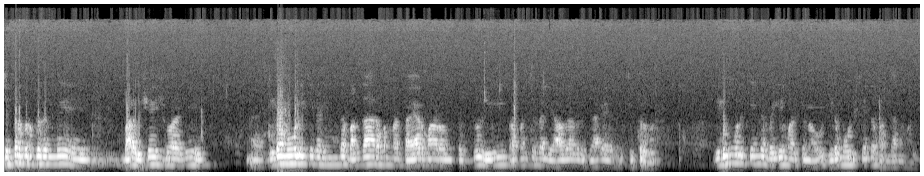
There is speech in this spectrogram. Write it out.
ಚಿತ್ರದುರ್ಗದಲ್ಲಿ ಬಹಳ ವಿಶೇಷವಾಗಿ ಗಿಡಮೂಲಿಕೆಗಳಿಂದ ಬಂಗಾರವನ್ನ ತಯಾರು ಮಾಡುವಂಥದ್ದು ಇಡೀ ಪ್ರಪಂಚದಲ್ಲಿ ಯಾವ್ದಾದ್ರು ಜಾಗ ಇದೆ ಚಿತ್ರದುರ್ಗ. ಗಿಡಮೂಲಿಕೆಯಿಂದ ಬೆಳ್ಳಿ ಮಾಡ್ತೀವಿ ನಾವು ಗಿಡಮೂಲಿಕೆಯಿಂದ ಬಂಗಾರ ಮಾಡ್ತೀವಿ.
